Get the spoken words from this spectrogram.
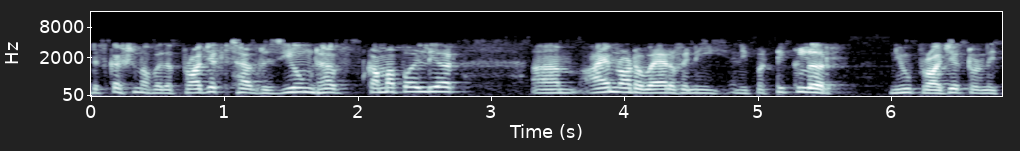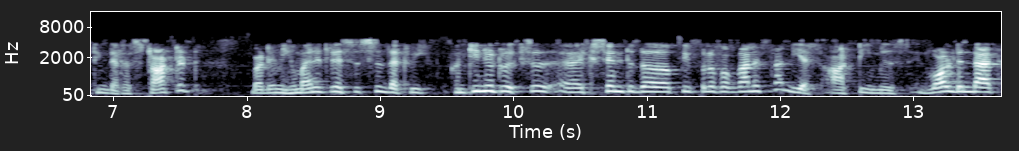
discussion of whether projects have resumed have come up earlier. Um, I am not aware of any any particular new project or anything that has started. But in humanitarian assistance that we continue to ex- uh, extend to the people of Afghanistan, yes, our team is involved in that.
